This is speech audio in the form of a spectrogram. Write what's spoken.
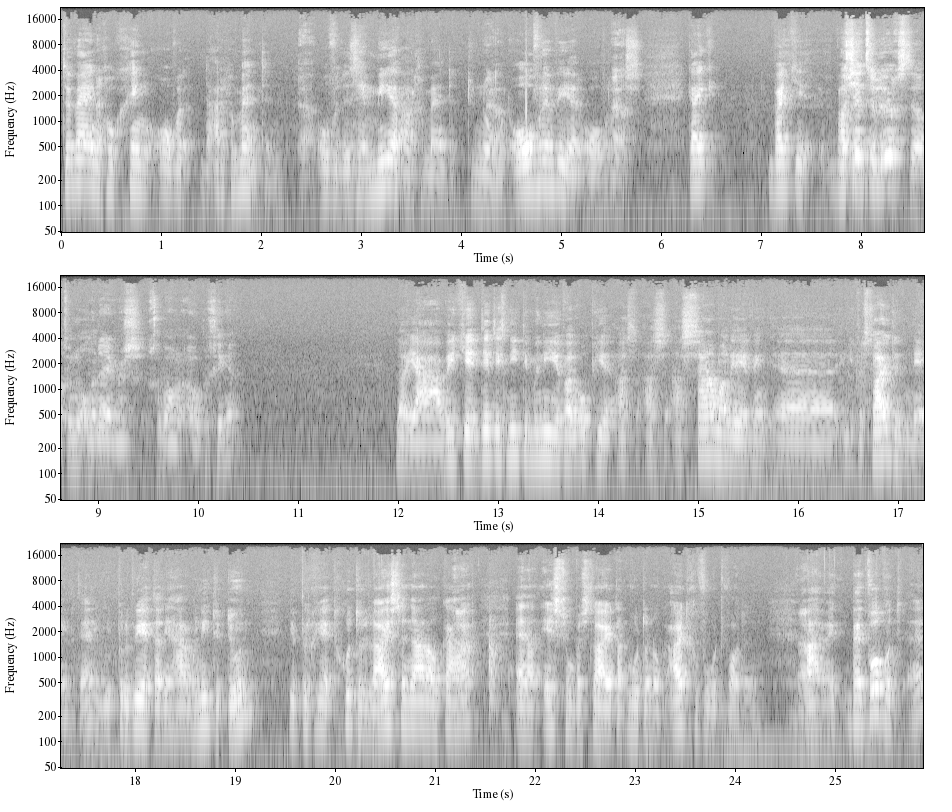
te weinig ook ging over de argumenten. Ja. Over, er zijn meer argumenten te noemen, Ja. over en weer overigens. Kijk, wat je... Wat Was je teleurgesteld toen de ondernemers gewoon open gingen? Nou ja, weet je, dit is niet de manier waarop je als, als, als samenleving eh, je besluiten neemt. Hè. Je probeert dat in harmonie te doen. Je probeert goed te luisteren naar elkaar. En dan is zo'n besluit, dat moet dan ook uitgevoerd worden. Maar ik- bijvoorbeeld hè,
